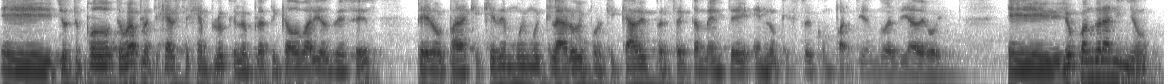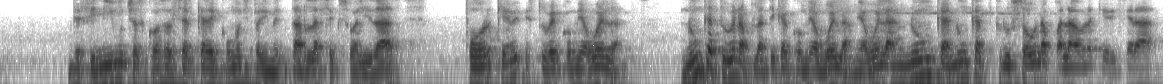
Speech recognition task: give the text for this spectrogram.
Eh, yo te puedo, te voy a platicar este ejemplo que lo he platicado varias veces pero para que quede muy, muy claro y porque cabe perfectamente en lo que estoy compartiendo el día de hoy. Eh, yo cuando era niño definí muchas cosas acerca de cómo experimentar la sexualidad porque estuve con mi abuela. Nunca tuve una plática con mi abuela. Mi abuela nunca, nunca cruzó una palabra que dijera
